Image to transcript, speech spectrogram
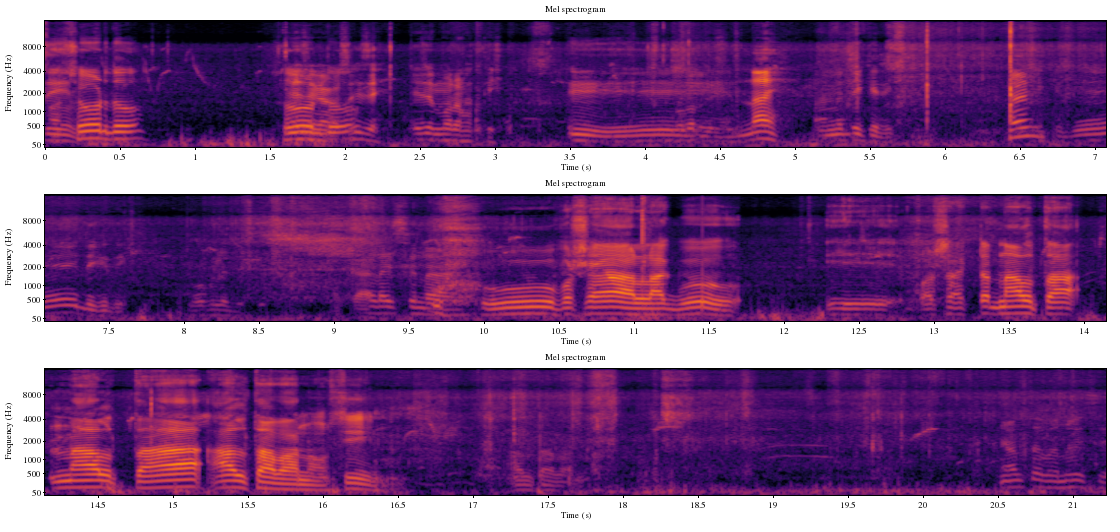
দিন। ছোট দো ছোট দো। এই যে মোর হাতি। নাই। আমি দেখে দেখি। হ্যাঁ? দেখে দে দেখে দেখি। কাটাইছে না। ও বসা লাগবো। এ বসা একটা নালতা নালতা আলতা বানো চিন। আলতা বানো। আলতা বান হয়েছে?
